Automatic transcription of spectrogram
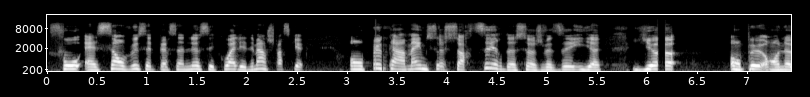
Faut, euh, si on veut cette personne-là, c'est quoi les démarches? Parce que on peut quand même se sortir de ça. Je veux dire, il y a, il y a on peut, on ne,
